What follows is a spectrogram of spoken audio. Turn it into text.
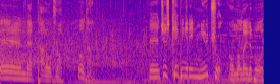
And that puddle drop. Well done. And just keeping it in neutral on the leaderboard.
